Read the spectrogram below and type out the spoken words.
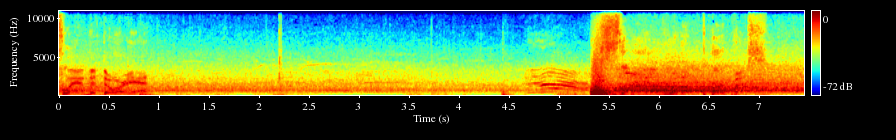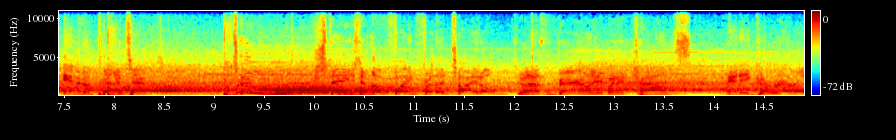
slammed the door yet. Slammed with a purpose. Into the pin attempt. Two! Stays in the fight for the title. Just barely, but it counts. Eddie Guerrero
